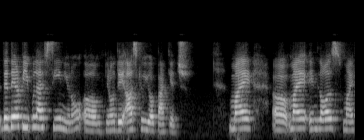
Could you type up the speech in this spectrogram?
there, there are people I've seen, you know, um, you know, they ask you your package. My uh, my in-laws, my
